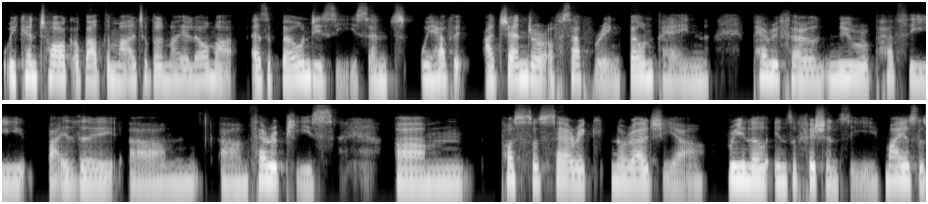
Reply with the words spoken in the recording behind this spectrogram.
we can talk about the multiple myeloma as a bone disease, and we have a agenda of suffering, bone pain, peripheral neuropathy by the um, um, therapies, um, post-surgery neuralgia, renal insufficiency, myosin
